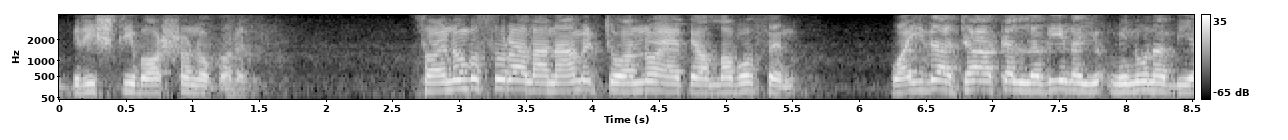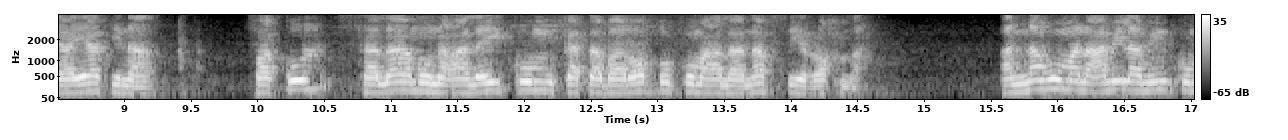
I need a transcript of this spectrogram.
বৃষ্টি বর্ষণও করেন। ছয় নম্বর সুরা আল আনামের চুয়ান্ন আয়াতে আল্লাহ বলছেন ওয়াইদা জাকাল্লাযীনা ইউমিনুনা বিআয়াতিনা ফাকুল সালামুন আলাইকুম কাতাবা রাব্বুকুম আলা নাফসির রাহমাহ আন্নাহু মান আমিলা মিনকুম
